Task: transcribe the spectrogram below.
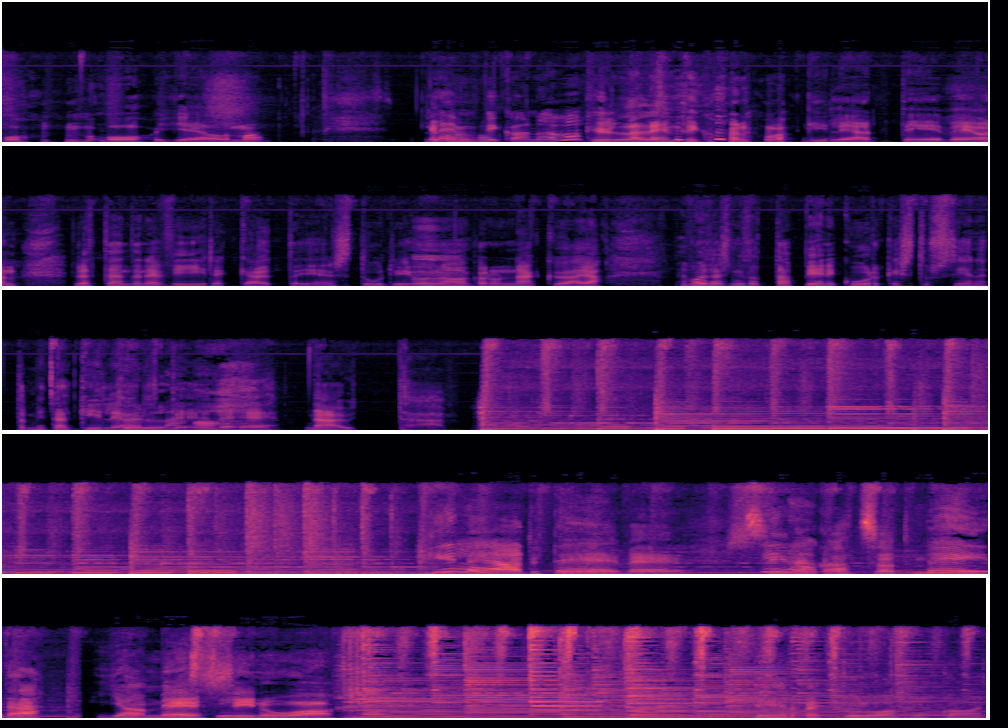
TV-ohjelma. Lempikanava. Kyllä, lempikanava Gilead TV on yllättäen tänne viihdekäyttäjien studioon Mm. mm. alkanut näkyä. Ja me voitaisiin nyt ottaa pieni kurkistus siihen, että mitä Gilead Kyllä, TV ah. näyttää. Gilead TV, sinä katsot meitä ja me sinua. Tervetuloa mukaan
